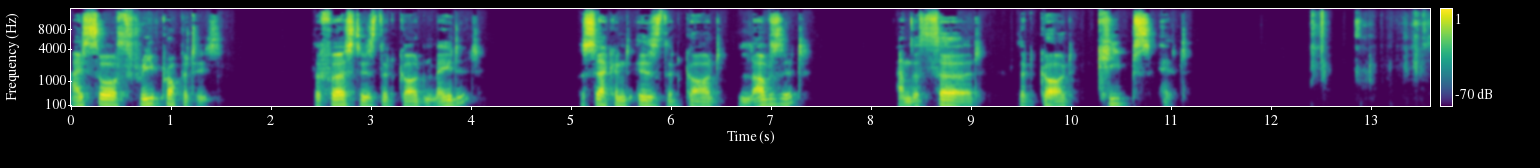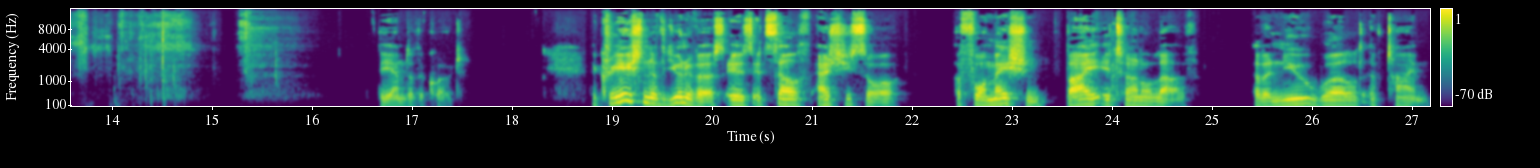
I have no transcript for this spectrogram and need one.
I saw three properties. The first is that God made it, the second is that God loves it, and the third, that God keeps it. The end of the quote. The creation of the universe is itself, as she saw, a formation by eternal love of a new world of time.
